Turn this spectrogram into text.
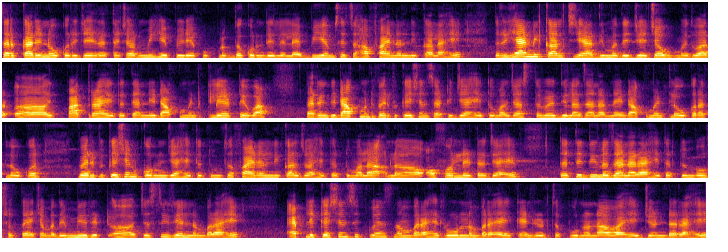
सरकारी नोकरी जाहिरात त्याच्यावर मी हे पी डी एफ उपलब्ध करून दिलेलं आहे. बी एम सीचा हा फायनल निकाल आहे. तर ह्या निकालच्या यादीमध्ये जे ज्या उमेदवार पात्र आहे तर त्यांनी डॉक्युमेंट क्लिअर ठेवा. कारण की डॉक्युमेंट व्हेरिफिकेशनसाठी जे आहे तुम्हाला जास्त वेळ दिला जाणार नाही. डॉक्युमेंट लवकरात लवकर व्हेरिफिकेशन करून जे आहे तर तुमचं फायनल निकाल जो आहे तर तुम्हाला ऑफर लेटर जे आहे तर ते दिलं जाणार आहे. तर तुम्ही बघू शकता याच्यामध्ये मेरिटचे सिरियल नंबर आहे. ॲप्लिकेशन सिक्वेन्स नंबर आहे रोल नंबर आहे कॅन्डिडेटचं पूर्ण नाव आहे जेंडर आहे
